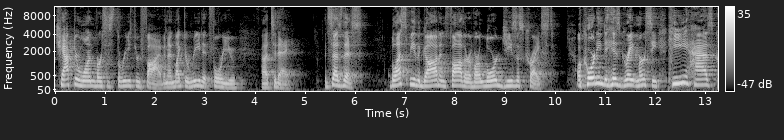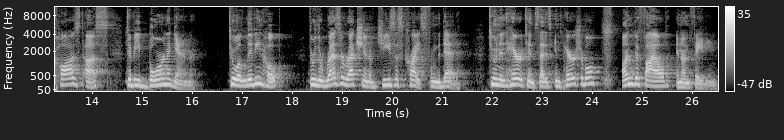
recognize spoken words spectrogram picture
chapter 1, verses 3 through 5, and I'd like to read it for you uh, today. It says this Blessed be the God and Father of our Lord Jesus Christ. According to his great mercy, he has caused us to be born again to a living hope through the resurrection of Jesus Christ from the dead to an inheritance that is imperishable, undefiled, and unfading,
